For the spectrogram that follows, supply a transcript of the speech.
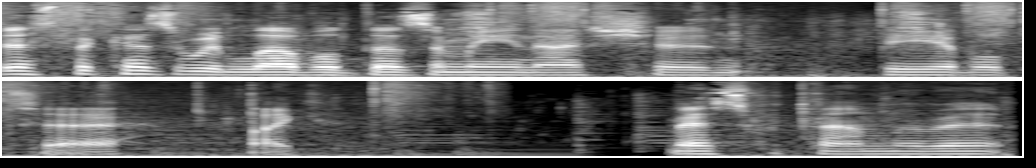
Just because we level doesn't mean I should be able to, mess with them a bit.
